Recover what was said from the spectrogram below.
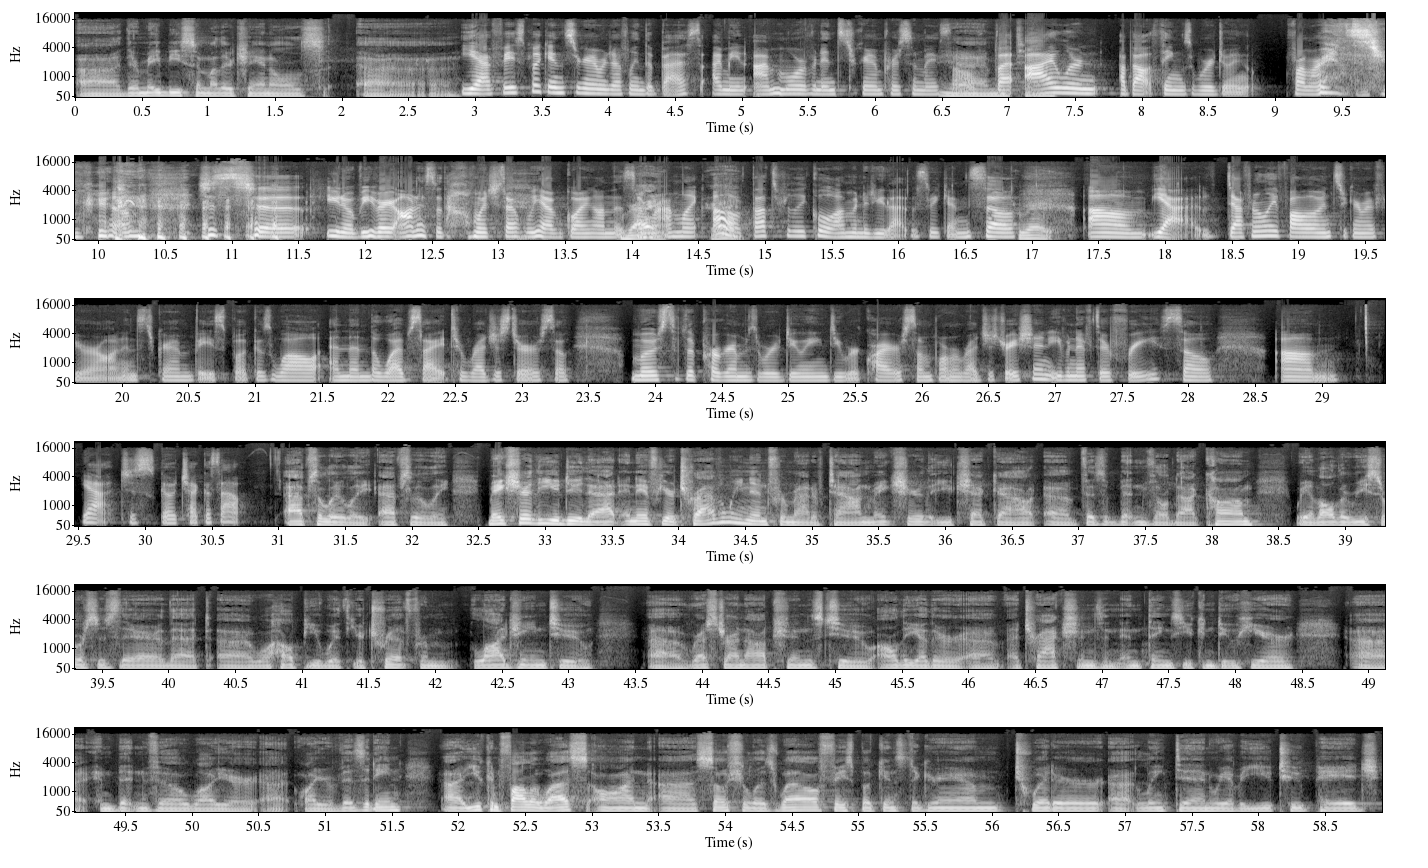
Uh, there may be some other channels. Uh, yeah, Facebook, Instagram are definitely the best. I mean, I'm more of an Instagram person myself, Yeah, but too. I learn about things we're doing from our Instagram just to, you know, be very honest with how much stuff we have going on this Right, summer. I'm like, right. oh, that's really cool. I'm going to do that this weekend. So, Right. um, yeah, definitely follow Instagram if you're on Instagram, Facebook as well, and then the website to register. So, most of the programs we're doing do require some form of registration, even if they're free. So, um, yeah, just go check us out. Absolutely, absolutely. Make sure that you do that. And if you're traveling in from out of town, make sure that you check out uh, visitbentonville.com. We have all the resources there that uh, will help you with your trip from lodging to uh, restaurant options to all the other uh, attractions and, and things you can do here uh, in Bentonville while you're uh, while you're visiting. Uh, you can follow us on uh, social as well: Facebook, Instagram, Twitter, LinkedIn. We have a YouTube page.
